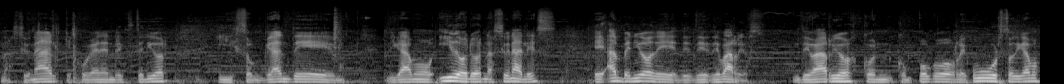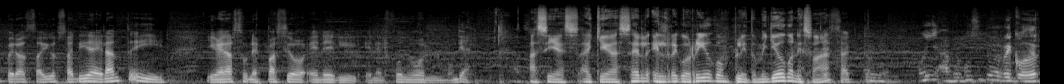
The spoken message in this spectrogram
nacional, que juegan en el exterior y son grandes, digamos, ídolos nacionales, eh, han venido de, de- de- de barrios, de barrios con, con pocos recursos, digamos, pero han sabido salir adelante y, y ganarse un espacio en el, en el fútbol mundial. Así es, hay que hacer el recorrido completo. Me quedo con eso, ¿ah? Exacto. Oye, a propósito de recor-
